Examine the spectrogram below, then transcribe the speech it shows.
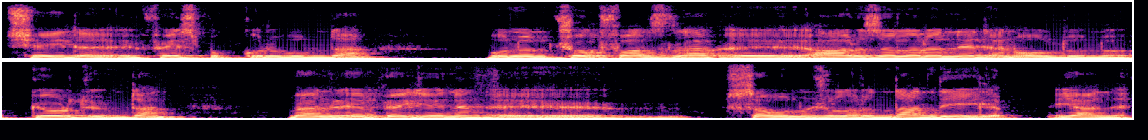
şeyde Facebook grubumda bunun çok fazla e, arızalara neden olduğunu gördüğümden ben LPG'nin e, savunucularından değilim. Yani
